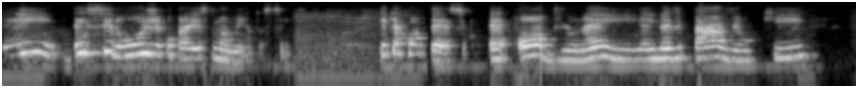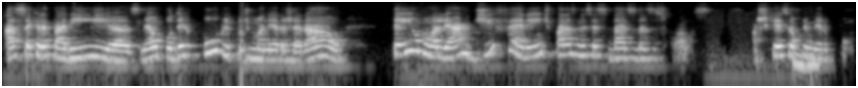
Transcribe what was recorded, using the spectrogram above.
bem, bem cirúrgico para esse momento, assim. O que, que acontece? É óbvio, né, e é inevitável que as secretarias, né, o poder público de maneira geral, tenham um olhar diferente para as necessidades das escolas. Acho que esse é o uhum. primeiro ponto.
